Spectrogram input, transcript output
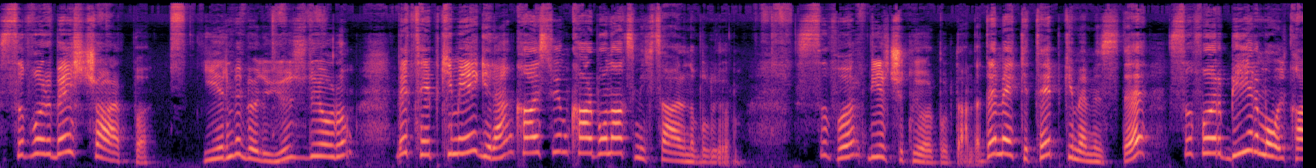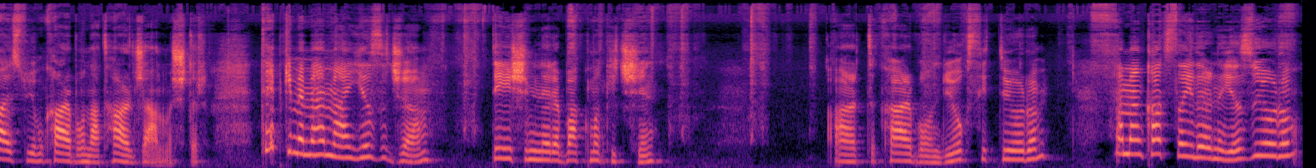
0,5 çarpı 20 bölü 100 diyorum ve tepkimeye giren kalsiyum karbonat miktarını buluyorum. 0,1 çıkıyor buradan da. Demek ki tepkimemizde 0,1 mol kalsiyum karbonat harcanmıştır. Tepkimemi hemen yazacağım. Değişimlere bakmak için artı karbondioksit diyorum. Hemen kat sayılarını yazıyorum.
